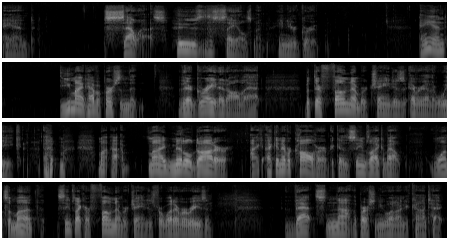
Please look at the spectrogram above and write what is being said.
and sell us, who's the salesman in your group. And you might have a person that they're great at all that, but their phone number changes every other week. my uh, my middle daughter, I, I can never call her because it seems like about once a month, seems like her phone number changes for whatever reason that's not the person you want on your contact.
